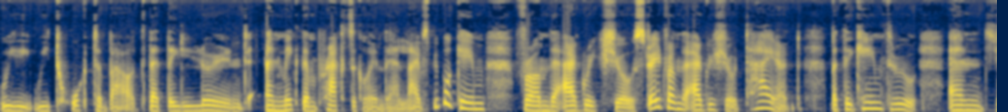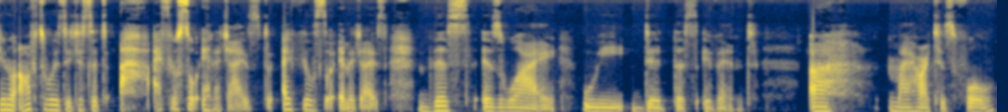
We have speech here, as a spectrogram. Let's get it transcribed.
we we talked about, that they learned, and make them practical in their lives. People came from the agri show, straight from the agri show, tired, but they came through, and you know afterwards they just said, ah, "I feel so energized. I feel so energized." This is why we did this event. Ah my heart is full.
